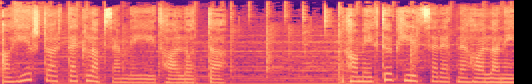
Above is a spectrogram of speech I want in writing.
A Hírstartek lapszemléjét hallotta. Ha még több hírt szeretne hallani,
